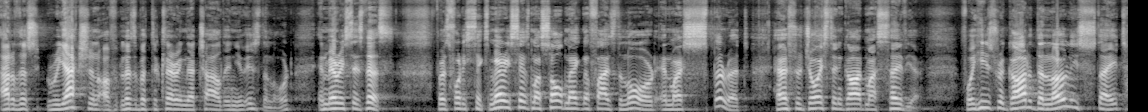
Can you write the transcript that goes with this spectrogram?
out of this reaction of Elizabeth declaring that child in you is the Lord. And Mary says this, verse 46 Mary says, My soul magnifies the Lord, and my spirit has rejoiced in God my Savior. For he's regarded the lowly state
